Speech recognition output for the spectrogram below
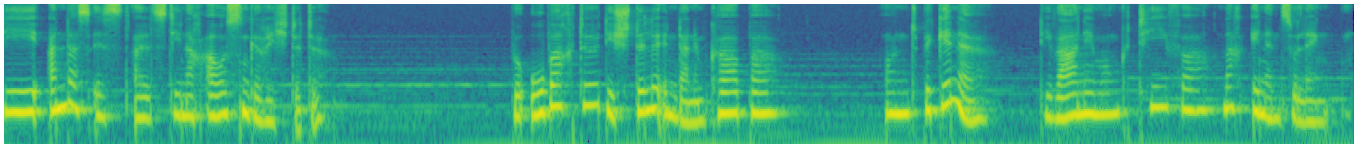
die anders ist als die nach außen gerichtete. Beobachte die Stille in deinem Körper und beginne die Wahrnehmung tiefer nach innen zu lenken.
